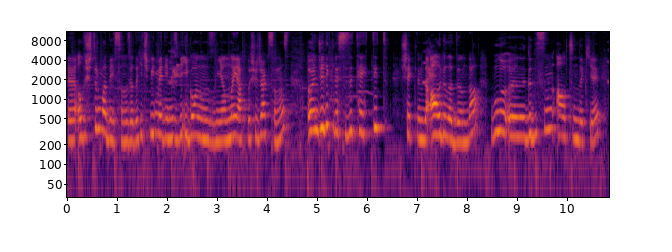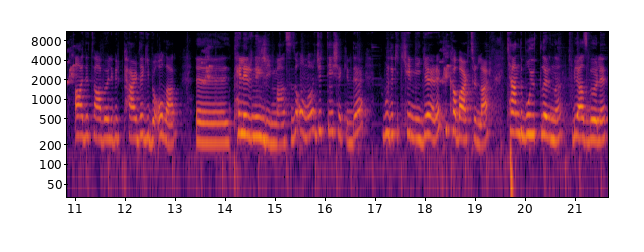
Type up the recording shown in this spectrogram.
e, alıştırmadıysanız ya da hiç bilmediğiniz bir iguananızın yanına yaklaşacaksanız öncelikle sizi tehdit şeklinde algıladığında bu e, gıdısının altındaki adeta böyle bir perde gibi olan e, pelerinin diyeyim ben size onu ciddi şekilde buradaki kemiği gererek bir kabartırlar. Kendi boyutlarını biraz böyle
